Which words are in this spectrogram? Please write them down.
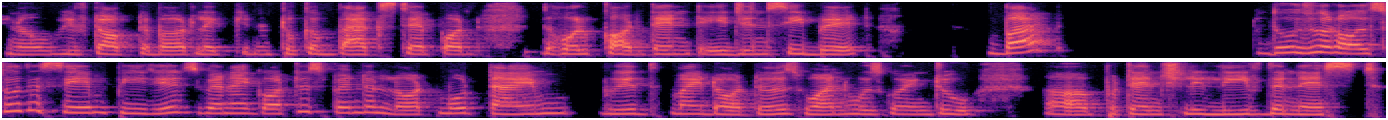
you know we've talked about like you know took a back step on the whole content agency bit. But those were also the same periods when i got to spend a lot more time with my daughters one who's going to uh, potentially leave the nest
